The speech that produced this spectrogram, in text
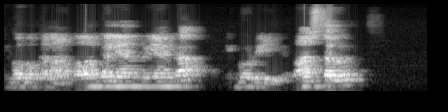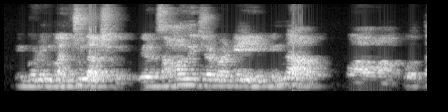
ఇంకో పక్కన పవన్ కళ్యాణ్ ప్రియాంక ఇంకోటి రాజ్ తరుణ్ ఇంకోటి మంచు లక్ష్మి. వీళ్ళకి సంబంధించినటువంటి నిన్న కొత్త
